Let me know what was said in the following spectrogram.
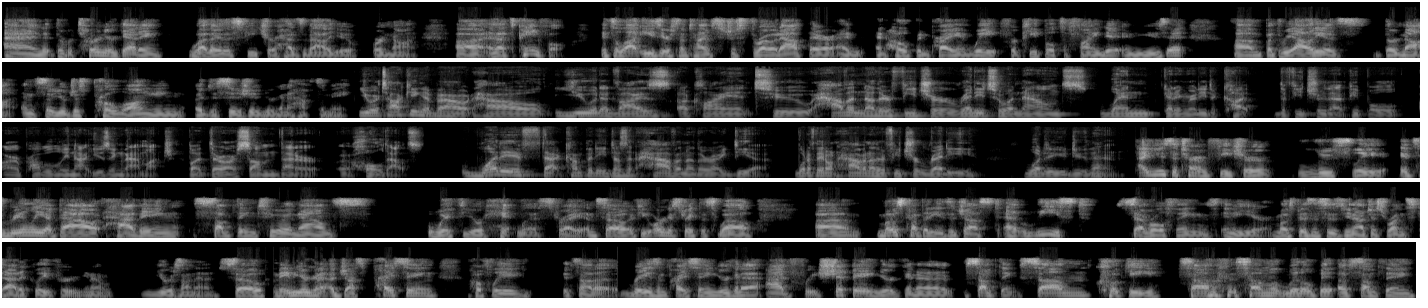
and the return you're getting, whether this feature has value or not. Uh, and that's painful. It's a lot easier sometimes to just throw it out there and, and hope and pray and wait for people to find it and use it um, but the reality is they're not. And so you're just prolonging a decision you're going to have to make. You were talking about how you would advise a client to have another feature ready to announce when getting ready to cut the feature that people are probably not using that much. But there are some that are uh, holdouts. What if that company doesn't have another idea? What if they don't have another feature ready? What do you do then? I use the term feature loosely. It's really about having something to announce with your hit list, right? And so if you orchestrate this well, um, most companies adjust at least several things in a year. Most businesses do not just run statically for, you know, years on end. So maybe you're going to adjust pricing. Hopefully it's not a raise in pricing. You're going to add free shipping. You're going to something, some cookie, some, some little bit of something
